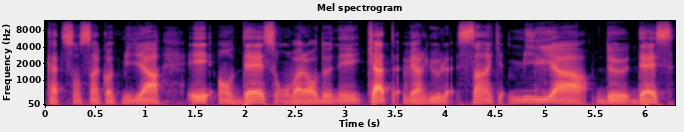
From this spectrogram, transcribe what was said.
450 hein, milliards. Et en death, on va leur donner 4,5 milliards de death.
